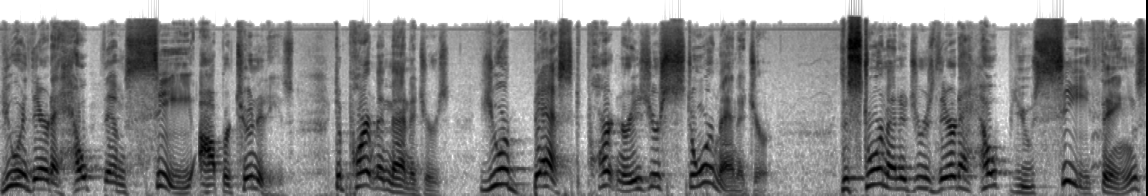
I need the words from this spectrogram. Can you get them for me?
You are there to help them see opportunities. Department managers, your best partner is your store manager. The store manager is there to help you see things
